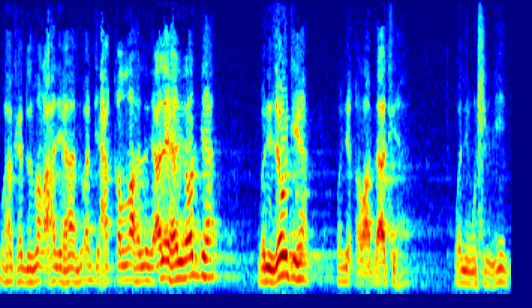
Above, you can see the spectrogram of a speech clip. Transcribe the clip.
وهكذا المرأة عليها أن تؤدي حق الله الذي عليها لربها ولزوجها ولقراباتها وللمسلمين.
